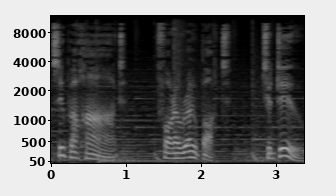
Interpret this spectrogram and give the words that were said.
super hard for a robot to do.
